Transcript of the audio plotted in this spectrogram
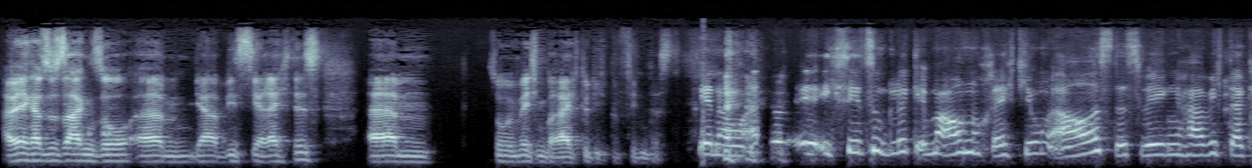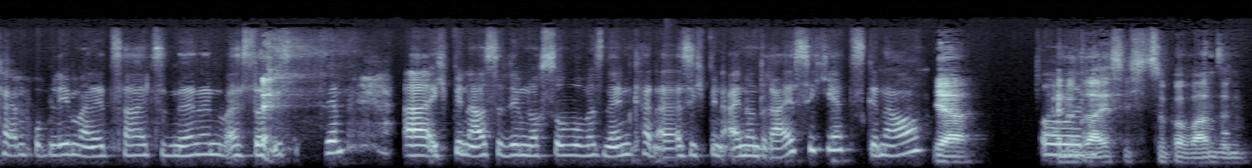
aber kannst du sagen, so, ähm, ja, wie es dir recht ist, ähm, so in welchem Bereich du dich befindest. Genau, also äh, ich sehe zum Glück immer auch noch recht jung aus, deswegen habe ich da kein Problem, meine Zahl zu nennen, weil es das ist. äh, ich bin außerdem noch so, wo man es nennen kann. Also ich bin 31 jetzt, genau. Ja, 31, und, super Wahnsinn.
